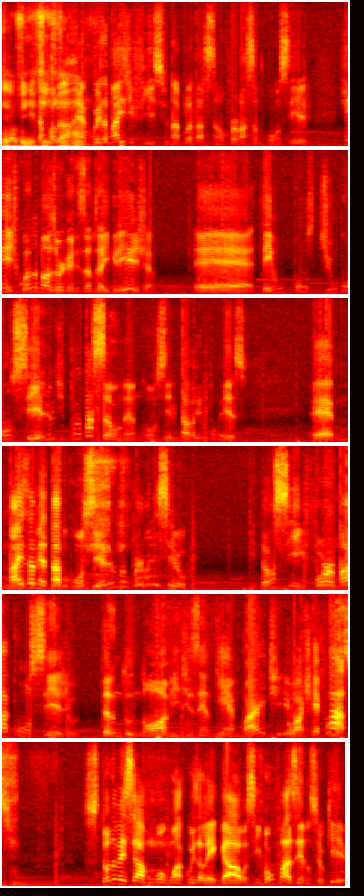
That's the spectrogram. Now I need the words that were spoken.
Eu vi Ele tá falando, é a coisa mais difícil na plantação, formação do conselho. Gente, quando nós organizamos a igreja, é, tem um, tinha um conselho de plantação, né? Um conselho que estava ali no começo. É, mais da metade do conselho não permaneceu. Então, assim, formar conselho dando nome, dizendo quem é parte, eu acho que é fácil. toda vez que você arruma alguma coisa legal, assim, vamos fazer não sei o quê,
